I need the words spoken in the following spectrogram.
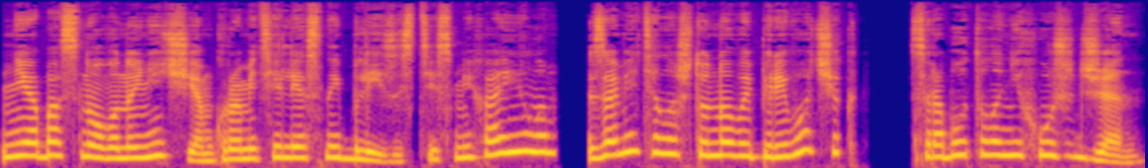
не обоснованную ничем, кроме телесной близости с Михаилом, заметила, что новый переводчик сработала не хуже Джен.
